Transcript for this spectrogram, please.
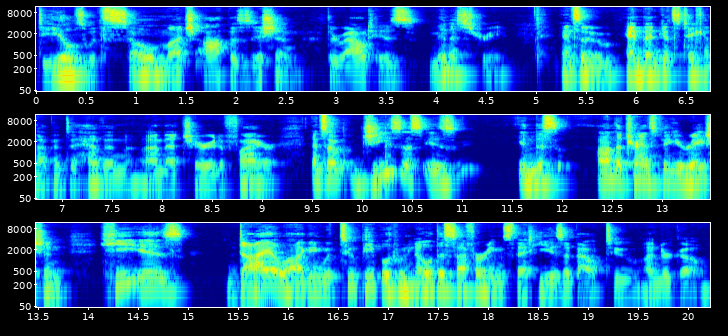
deals with so much opposition throughout his ministry. And so, and then gets taken up into heaven on that chariot of fire. And so, Jesus is in this, on the transfiguration, he is dialoguing with two people who know the sufferings that he is about to undergo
